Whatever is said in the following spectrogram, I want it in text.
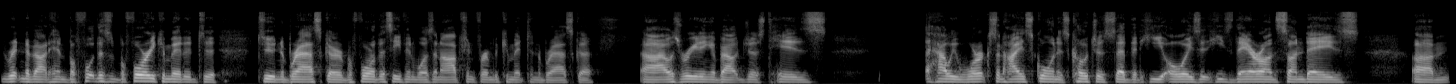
written about him before, this is before he committed to to Nebraska, or before this even was an option for him to commit to Nebraska. Uh, I was reading about just his how he works in high school, and his coaches said that he always he's there on Sundays um,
